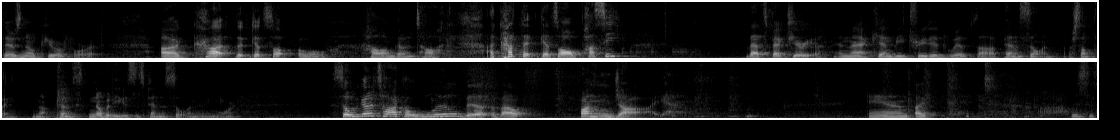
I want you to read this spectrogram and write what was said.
there's no cure for it. A cut that gets oh, how I'm going to talk. A cut that gets all pussy, that's bacteria, and that can be treated with uh, penicillin or something. Not penic- nobody uses penicillin anymore. So we're going to talk a little bit about fungi. And I picked, this is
